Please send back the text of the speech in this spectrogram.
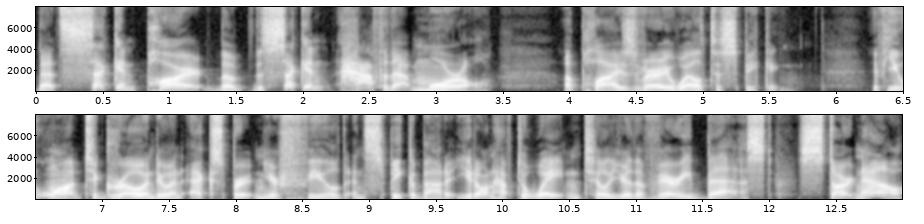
that second part, the, the second half of that moral, applies very well to speaking. If you want to grow into an expert in your field and speak about it, you don't have to wait until you're the very best. Start now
